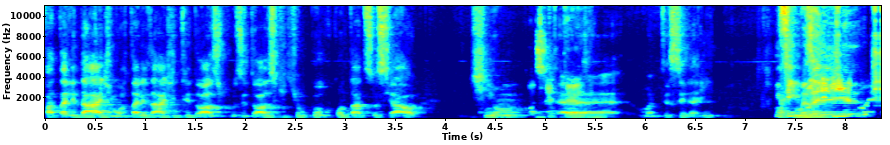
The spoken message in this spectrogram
fatalidade, mortalidade entre idosos. Tipo, os idosos que tinham pouco contato social tinham é, uma terceira. Enfim, mas hoje, a gente. Hoje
